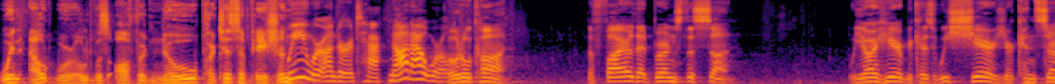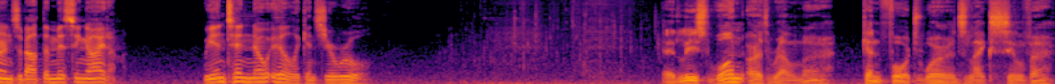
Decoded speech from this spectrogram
when Outworld was offered no participation. We were under attack, not Outworld. Kotal Khan. The fire that burns the sun. We are here because we share your concerns about the missing item. We intend no ill against your rule. At least one Earthrealmer can forge words like silver.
